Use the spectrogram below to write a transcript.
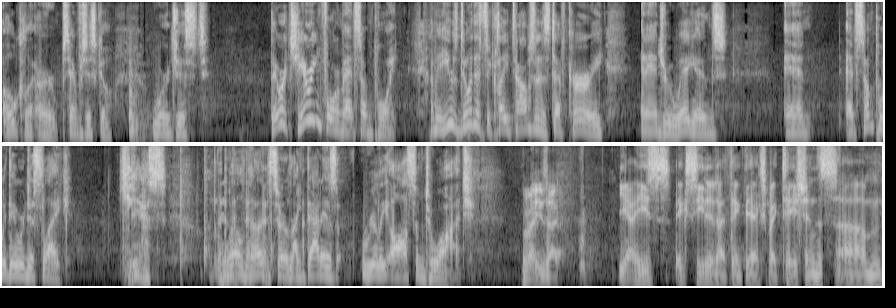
Oakland or San Francisco were just they were cheering for him at some point. I mean, he was doing this to Klay Thompson and Steph Curry and Andrew Wiggins, and at some point they were just like, "Yes, well done, sir! Like that is really awesome to watch." Right, about you, Zack? Yeah, he's exceeded, I think, the expectations. Um,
